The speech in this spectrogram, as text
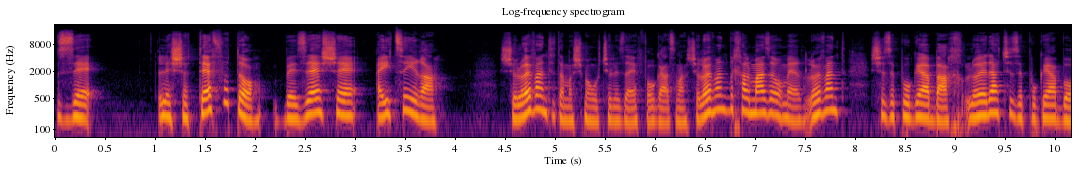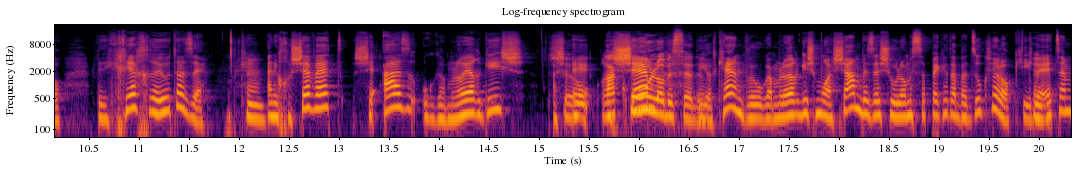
זה לשתף אותו בזה שהיית צעירה, שלא הבנת את המשמעות של לזייף אורגזמה, שלא הבנת בכלל מה זה אומר, לא הבנת שזה פוגע בך, לא ידעת שזה פוגע בו, ותקחי אחריות על זה. כן. אני חושבת שאז הוא גם לא ירגיש... שהוא- אה, אשם. הוא לא בסדר. כן, והוא גם לא ירגיש מואשם בזה שהוא לא מספק את הבת זוג שלו, כי כן. בעצם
